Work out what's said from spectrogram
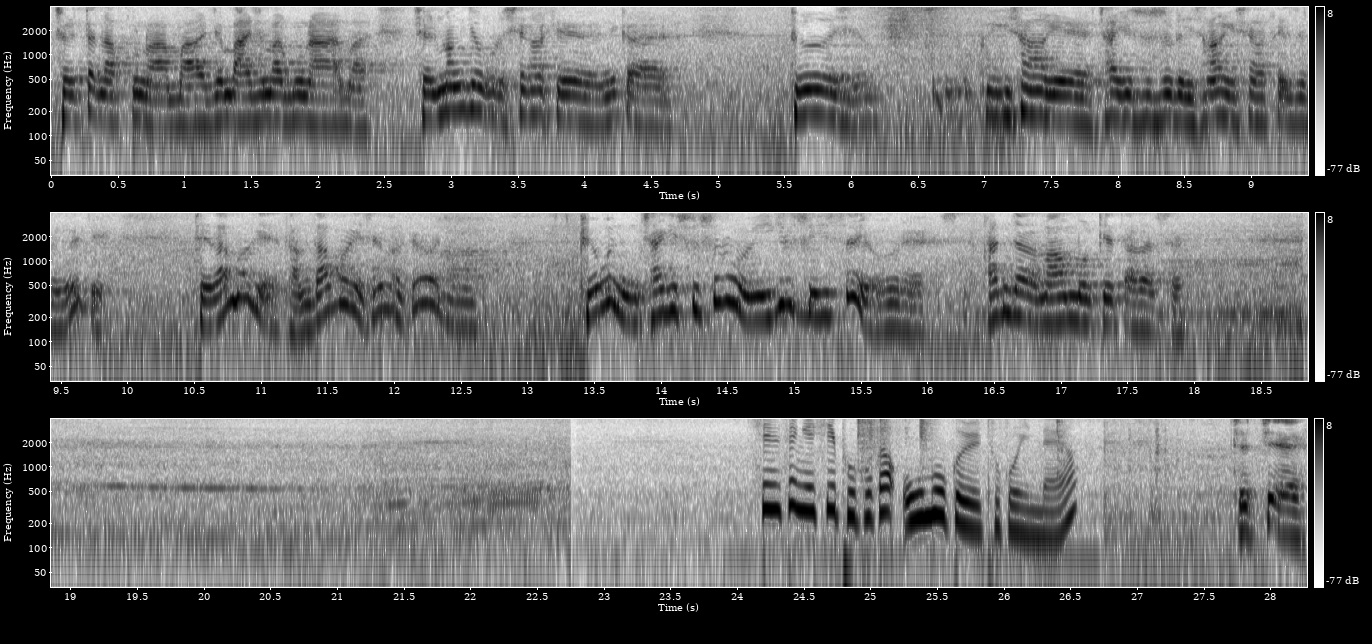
절대 났구나 막 이제 마지막구나 막 절망적으로 생각하니까 더 그 이상하게 자기 스스로 이상하게 생각해지는 거지. 대담하게 담담하게 생각해가지고 병은 자기 스스로 이길 수 있어요. 그래. 환자 마음 먹기에 따라서. 신승희 씨 부부가 오목을 두고 있네요. 첫째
